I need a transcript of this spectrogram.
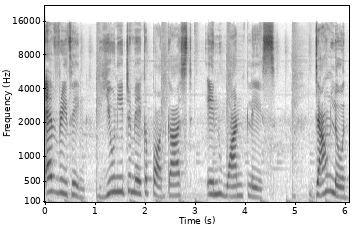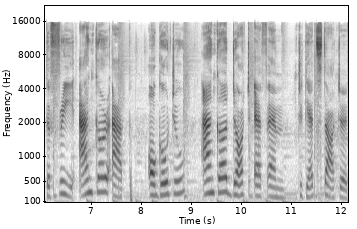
everything you need to make a podcast in one place. Download the free Anchor app or go to anchor.fm to get started.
